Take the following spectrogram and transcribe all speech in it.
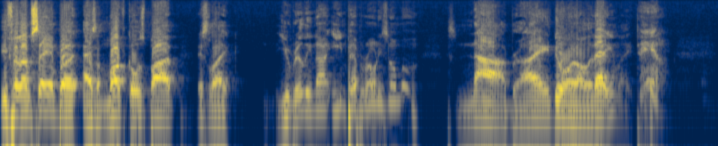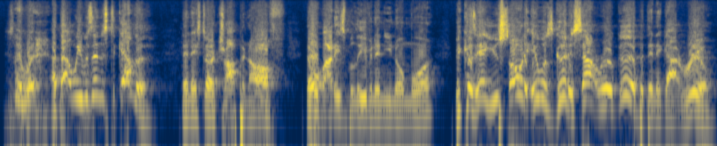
You feel what I'm saying? But as a month goes by, it's like, you really not eating pepperonis no more? It's, nah, bro, I ain't doing all of that. You're like, damn. It's like, what? I thought we was in this together. Then they start dropping off. Nobody's believing in you no more. Because, yeah, you sold it. It was good. It sounded real good. But then it got real.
